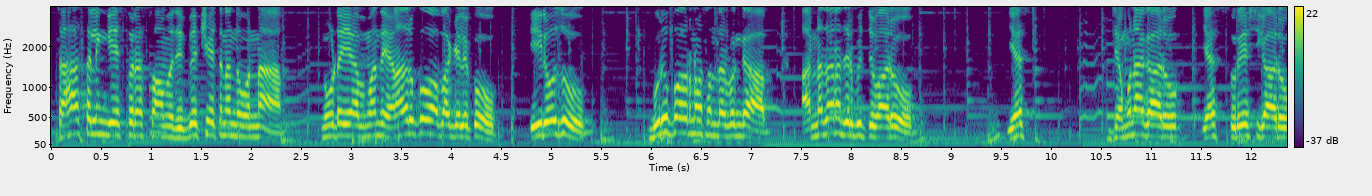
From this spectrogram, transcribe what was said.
సహస్రలింగేశ్వర స్వామి దివ్యక్షేత్రనందు ఉన్న నూట యాభై మంది అనాథులకు అభాగ్యులకు ఈరోజు గురు పౌర్ణమ సందర్భంగా అన్నదానం జరిపించేవారు ఎస్ జమున గారు ఎస్ సురేష్ గారు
